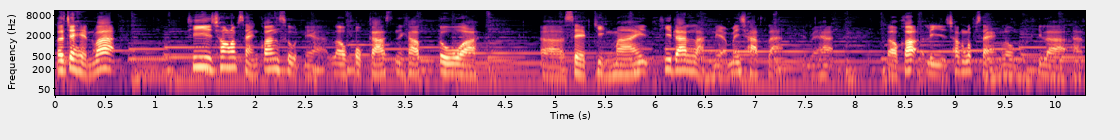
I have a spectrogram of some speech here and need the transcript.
เราจะเห็นว่า ที่ช่องรับแสงกว้างสุดเนี่ยเราโฟกัสนะครับตัวเศษกิ่งไม้ที่ด้านหลังเนี่ยไม่ชัดละเห็นไหมฮะเราก็หลีช่องรับแสงลงทีละอัน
